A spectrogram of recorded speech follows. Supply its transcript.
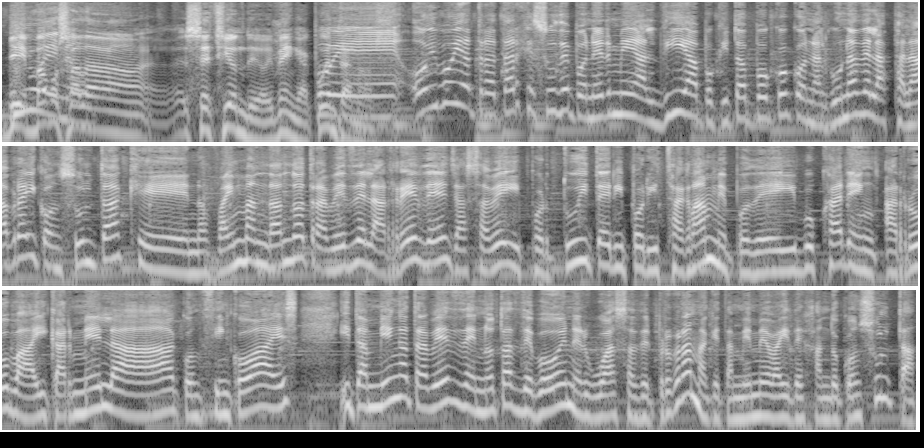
Bien, vamos a la sección de hoy. Venga, cuéntanos. Pues hoy voy a tratar, Jesús, de ponerme al día poquito a poco con algunas de las palabras y consultas que nos vais mandando a través de las redes. Ya sabéis, por Twitter y por Instagram me podéis buscar en arroba y Carmela con 5 AES y también a través de notas de voz en el WhatsApp del programa, que también me vais dejando consultas.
